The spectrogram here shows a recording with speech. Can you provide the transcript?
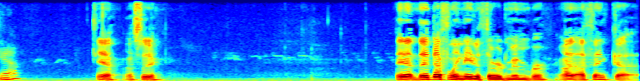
Yeah? Yeah, I see. Yeah, they definitely need a third member. I, I think uh,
